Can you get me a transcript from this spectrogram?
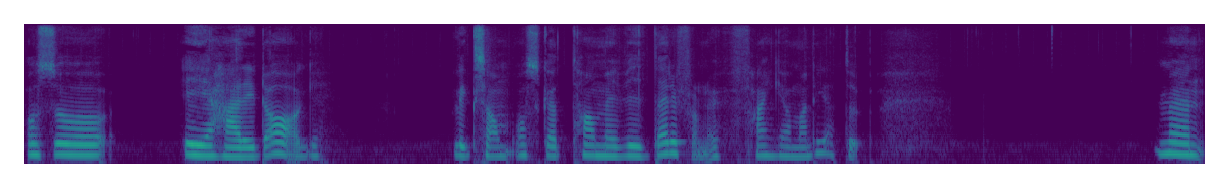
Och så är jag här idag. Liksom, och ska ta mig vidare från nu. Hur fan gör man det, typ? Men...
